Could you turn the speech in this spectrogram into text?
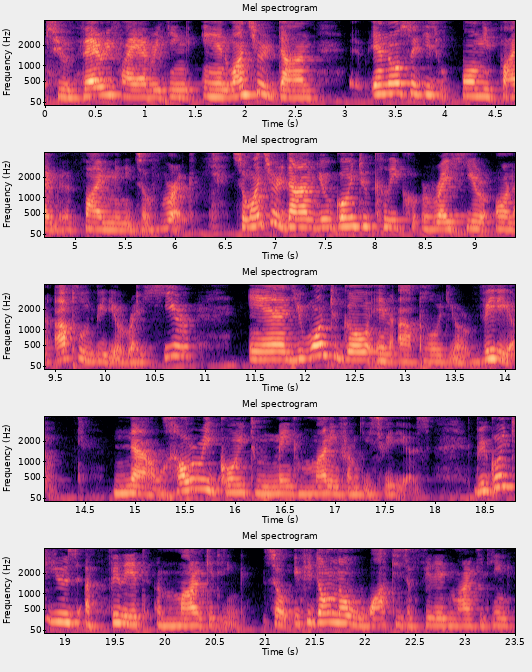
to verify everything. And once you're done, and also it is only five, five minutes of work. So once you're done, you're going to click right here on upload video right here. And you want to go and upload your video. Now, how are we going to make money from these videos? We're going to use affiliate marketing. So if you don't know what is affiliate marketing,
